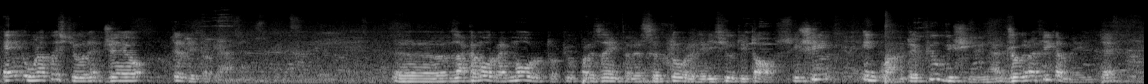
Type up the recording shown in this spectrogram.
è una questione geoterritoriale. Eh, la Camorra è molto più presente nel settore dei rifiuti tossici in quanto è più vicina geograficamente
